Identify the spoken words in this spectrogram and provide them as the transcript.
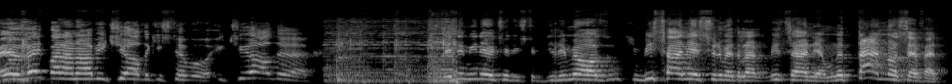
Evet Baran abi ikiye aldık işte bu. İkiye aldık. Dedim yine üçe düştük. Dilimi ağzım. Kim bir saniye sürmedi lan. Bir saniye. Bunu tan o sefer.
